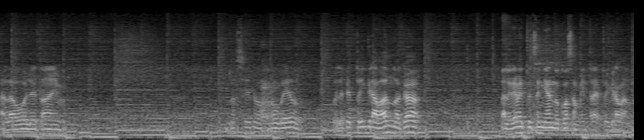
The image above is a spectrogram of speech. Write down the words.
A la all the time. No sé, no, no veo. Huele que estoy grabando acá. Valeria me está enseñando cosas mientras estoy grabando.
